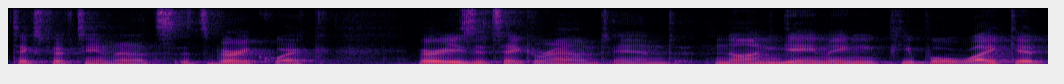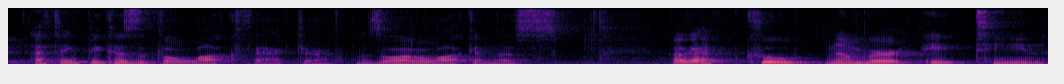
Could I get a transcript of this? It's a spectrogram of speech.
takes 15 minutes. It's very quick, very easy to take around, and non-gaming people like it. I think because of the luck factor. There's a lot of luck in this. Okay, cool. Number 18.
